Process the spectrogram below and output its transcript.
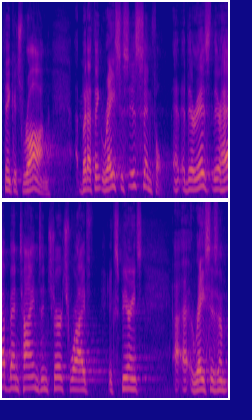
think it's wrong. But I think racist is sinful. And there, is, there have been times in church where I've experienced uh, uh racism.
